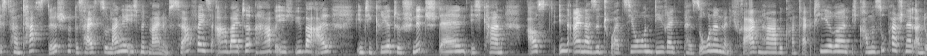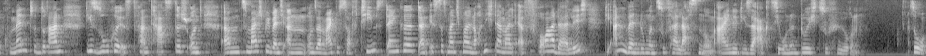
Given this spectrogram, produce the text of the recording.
ist fantastisch. Das heißt, solange ich mit meinem Surface arbeite, habe ich überall integrierte Schnittstellen. Ich kann aus, in einer Situation direkt Personen, wenn ich Fragen habe, kontaktieren. Ich komme super schnell an Dokumente dran. Die Suche ist fantastisch. Und ähm, zum Beispiel, wenn ich an unser Microsoft Teams denke, dann ist es manchmal noch nicht einmal erforderlich, die Anwendungen zu verlassen, um eine dieser Aktionen durchzuführen. So,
